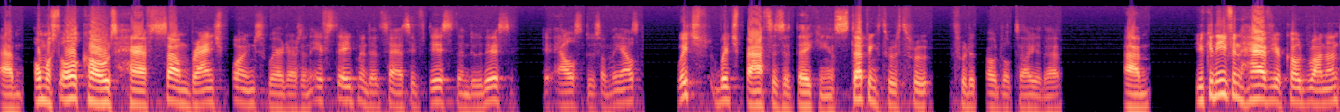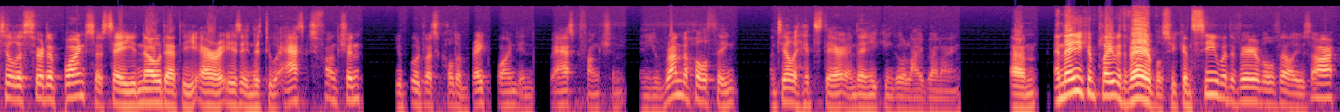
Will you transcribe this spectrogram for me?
Um, almost all codes have some branch points where there's an if statement that says if this, then do this, else do something else. Which, which path is it taking? And stepping through, through, through the code will tell you that. Um, you can even have your code run until a certain point. So say you know that the error is in the toAsk function. You put what's called a breakpoint in the toAsk function, and you run the whole thing until it hits there, and then you can go line by line. Um, and then you can play with variables. You can see what the variable values are.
